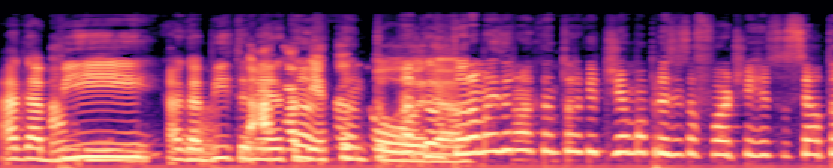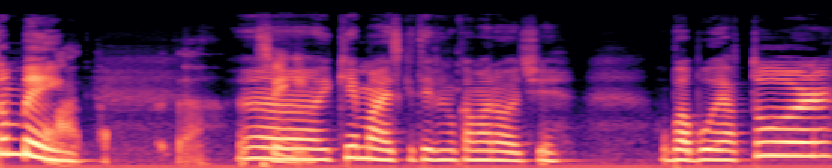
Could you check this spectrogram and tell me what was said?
a Gabi. A. Gabi também A era Gabi é can- canto- A cantora. cantora, mas era uma cantora que tinha uma presença forte em rede social também. Ah, tá. Ah, e quem mais que teve no camarote? O Babu é ator.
